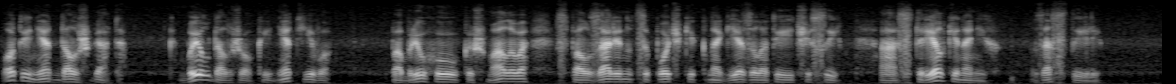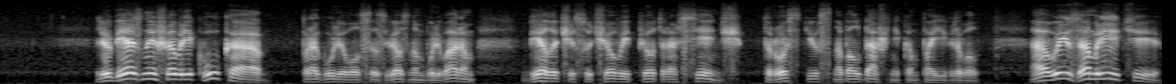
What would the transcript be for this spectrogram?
Вот и нет должгата. Был должок, и нет его. По брюху Кошмалова сползали на цепочке к ноге золотые часы, а стрелки на них застыли. «Любезный Шаврикука!» — прогуливался звездным бульваром белочесучевый Петр Арсеньевич, тростью с набалдашником поигрывал. «А вы замрите,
